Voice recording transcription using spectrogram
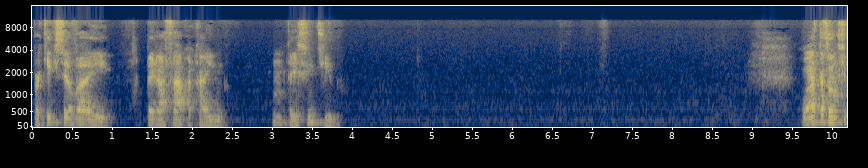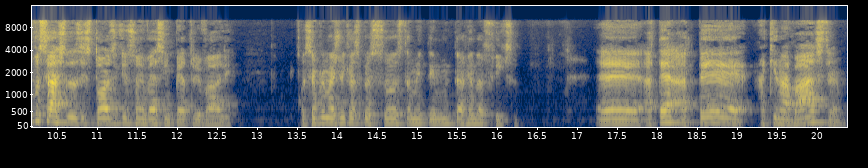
Por que, que você vai pegar faca caindo? Não tem sentido. O Ar tá falando, o que você acha das histórias de quem só investe em Petro e Vale? Eu sempre imagino que as pessoas também têm muita renda fixa. É, até, até aqui na Baster,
